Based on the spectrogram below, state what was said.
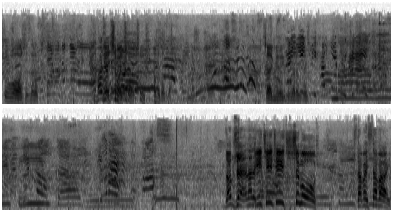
Przyłożę zaraz. Nie, Uważaj, trzymaj, trzymaj, trzymaj. No dobra. Trzymaj miłek, zaraz wejdzie. Dobrze, ale Idź, idź, idź, Szymuś! stawaj, stawaj.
